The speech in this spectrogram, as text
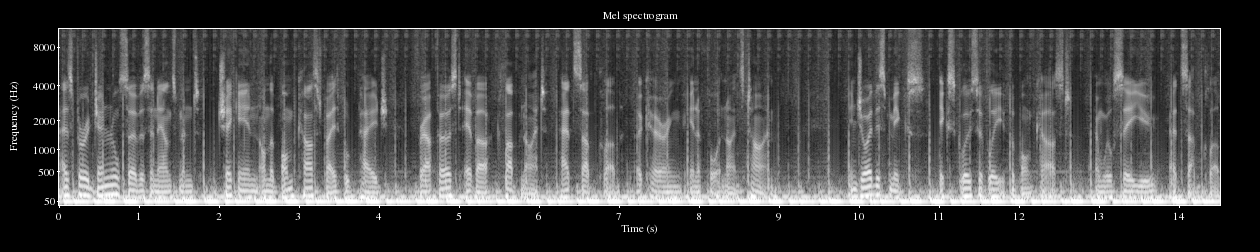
As for a general service announcement, check in on the Bombcast Facebook page for our first ever club night at Sub Club occurring in a fortnight's time. Enjoy this mix exclusively for Bombcast, and we'll see you at Sub Club.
